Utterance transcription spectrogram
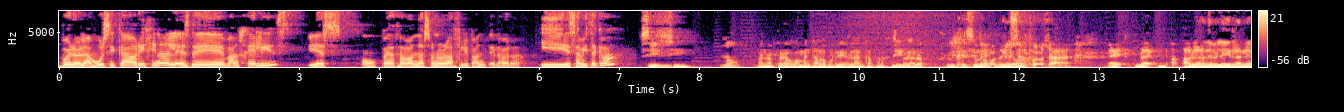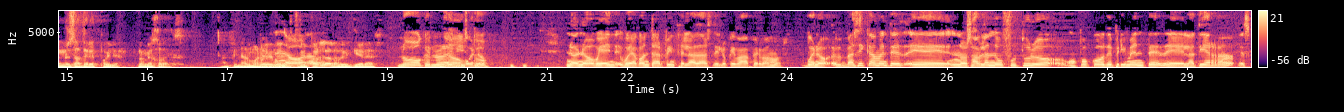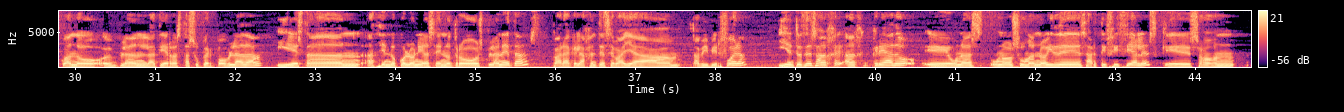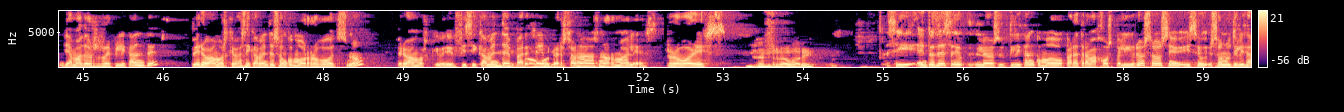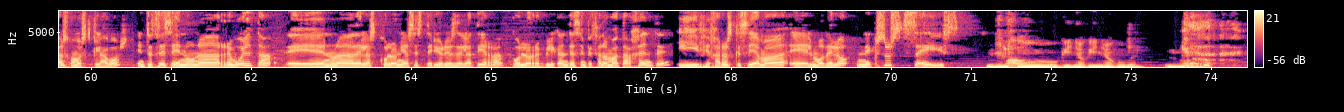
Bueno, la música original es de Vangelis y es un pedazo de banda sonora flipante, la verdad. ¿Y sabéis de qué va? Sí. Sí. No. Bueno, pero coméntalo porque Blanca, por ejemplo. Sí, claro. Que Hombre, no es o sea, eh, Bla- hablar de Blade Runner no es hacer spoiler, no me jodáis. Al final muere. Puedes No, lo que quieras. No, que no la he No, visto. bueno. No, no, voy a, voy a contar pinceladas de lo que va, pero vamos. Bueno, básicamente eh, nos hablan de un futuro un poco deprimente de la Tierra. Es cuando, en plan, la Tierra está superpoblada y están haciendo colonias en otros planetas para que la gente se vaya a vivir fuera. Y entonces han, han creado eh, unas, unos humanoides artificiales que son llamados replicantes, pero vamos, que básicamente son como robots, ¿no? Pero vamos, que físicamente parecen robores. personas normales. Robores. Robari. Sí, entonces eh, los utilizan como para trabajos peligrosos y, y se- son utilizados como esclavos. Entonces, en una revuelta, eh, en una de las colonias exteriores de la Tierra, pues los replicantes empiezan a matar gente y fijaros que se llamaba el modelo Nexus 6. Uh, guiño, guiño, Google.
